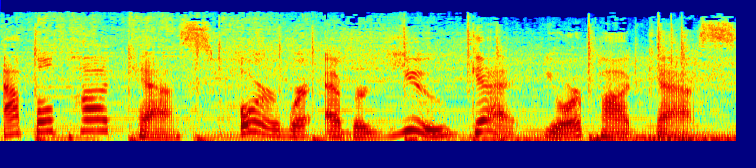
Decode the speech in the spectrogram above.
Apple Podcasts, or wherever you get your podcasts.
